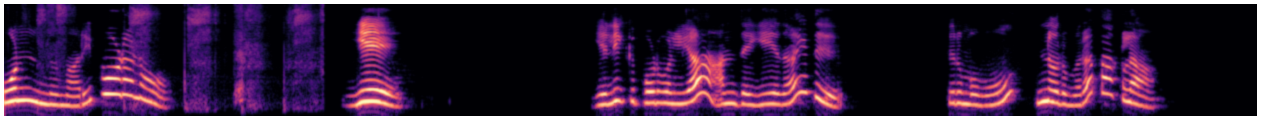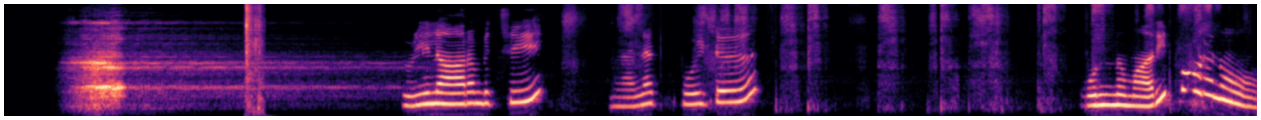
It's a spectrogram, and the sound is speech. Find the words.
ஒண்ணு மாதிரி போடணும். ஏ. எலிக்கு போடுவோம் இல்லையா? அந்த ஏ தான் இது. திரும்பவும் இன்னொரு முறை பார்க்கலாம். துளியில ஆரம்பிச்சு மேல போயிட்டு ஒண்ணு மாதிரி போடணும்.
